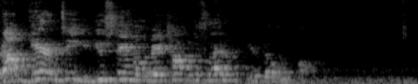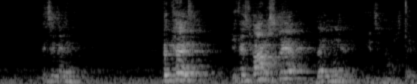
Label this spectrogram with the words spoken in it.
but I'll guarantee you, you stand on the very top of this ladder, you're going to fall. It's inevitable. Because if it's not a step, they meant it's not a step.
